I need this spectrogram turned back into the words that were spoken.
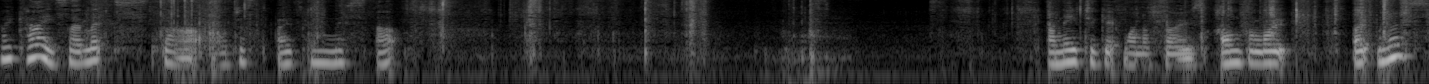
Okay, so let's start. I'll just open this up. I need to get one of those envelope openers.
